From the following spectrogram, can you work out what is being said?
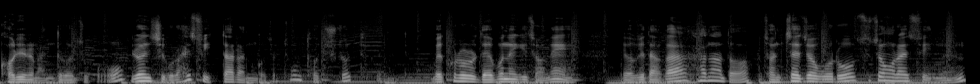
거리를 만들어주고 이런 식으로 할 수 있다라는 거죠. 조금 더 줄여도 되겠는데 매크로로 내보내기 전에 여기다가 하나 더 전체적으로 수정을 할 수 있는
